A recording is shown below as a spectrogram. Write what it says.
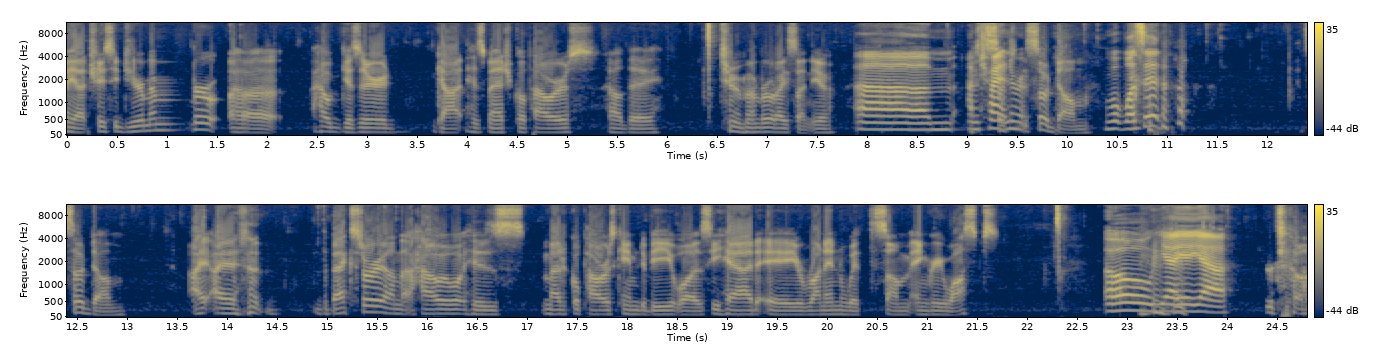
Oh yeah, Tracy, do you remember uh, how Gizzard got his magical powers? How they? Do you remember what I sent you? Um, I'm It's trying such- to. Re- It's so dumb. what was it? It's so dumb. I, I, the backstory on how his magical powers came to be was he had a run-in with some angry wasps. oh yeah, yeah, yeah. So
